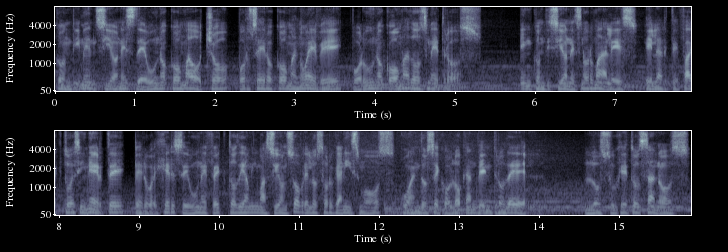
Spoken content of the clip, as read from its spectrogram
con dimensiones de 1,8 por 0,9 por 1,2 metros. En condiciones normales, el artefacto es inerte, pero ejerce un efecto de animación sobre los organismos cuando se colocan dentro de él. Los sujetos sanos,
